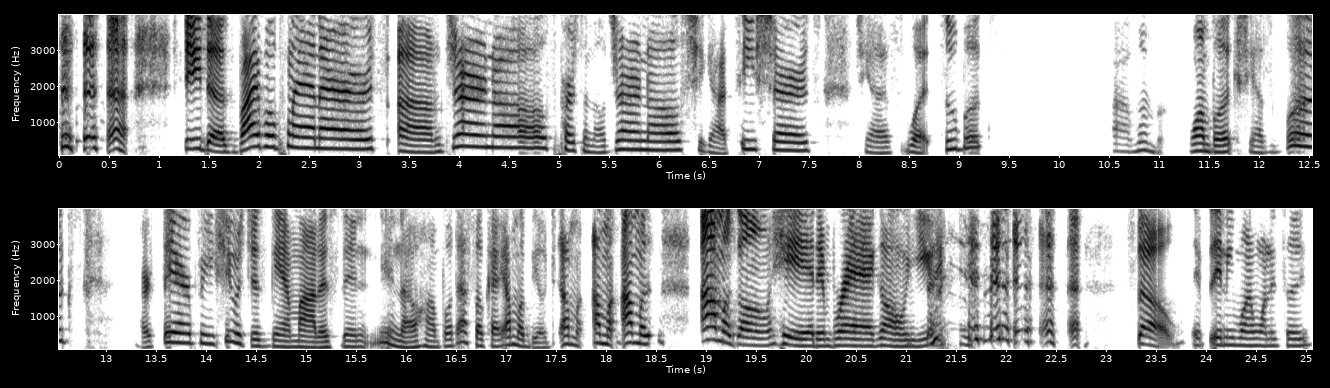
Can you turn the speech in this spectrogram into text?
she does Bible planners, um, journals, personal journals. She got T-shirts. She has what? Two books. Uh, one book. One book. She has books her therapy. She was just being modest and you know humble. That's okay. I'm gonna build. I'm a, I'm a, I'm a, I'm gonna go ahead and brag on you. so if anyone wanted to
